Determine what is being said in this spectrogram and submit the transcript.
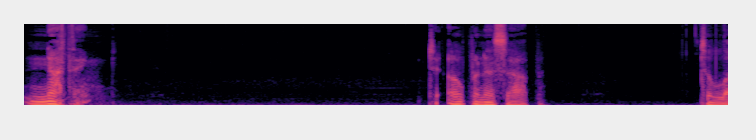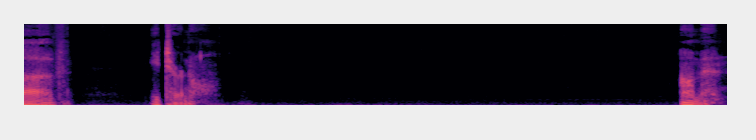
Nothing to open us up to love eternal. Amen.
